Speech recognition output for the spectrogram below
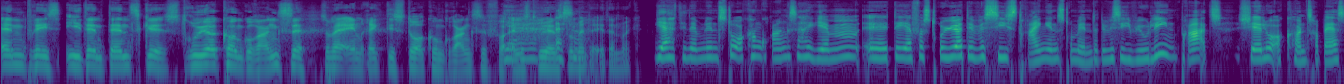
andenpris i den danske strygerkonkurrence, som er en rigtig stor konkurrence for Ja, alle altså- strygerinstrumenter i Danmark. Ja, det er nemlig en stor konkurrence herhjemme. Øh, det er for stryger, det vil sige strenge instrumenter. Det vil sige violin, bratsch, cello og kontrabas.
